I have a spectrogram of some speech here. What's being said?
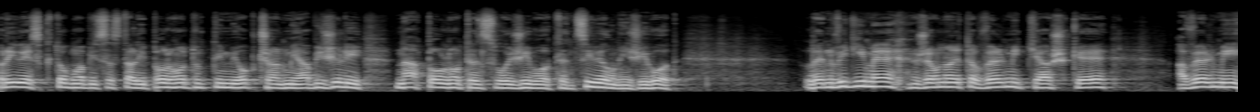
priviesť k tomu, aby sa stali plnohodnotnými občanmi, aby žili naplno ten svoj život, ten civilný život. Len vidíme, že ono je to veľmi ťažké a veľmi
